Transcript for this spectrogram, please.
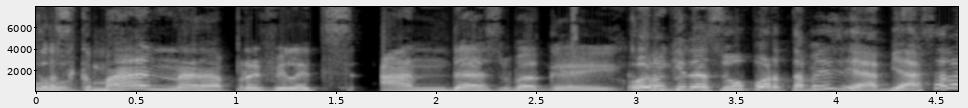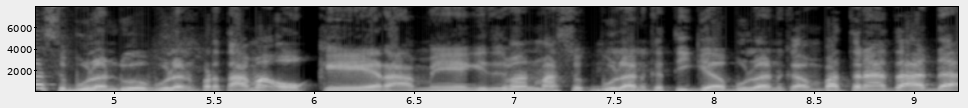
Terus ke mana privilege Anda sebagai Oh, kita support tapi ya biasalah sebulan dua bulan pertama oke rame gitu cuman masuk bulan ketiga bulan keempat ternyata ada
